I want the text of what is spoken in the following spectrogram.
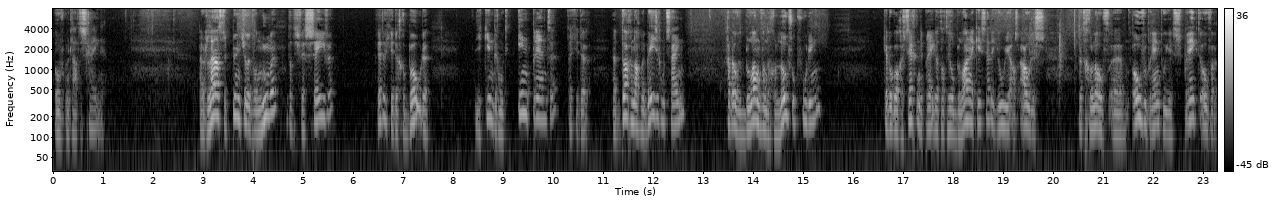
over kunt laten schijnen. Nou, het laatste puntje dat ik wil noemen, dat is vers 7. dat je de geboden je kinderen moet inprenten, dat je er dag en nacht mee bezig moet zijn. Het gaat over het belang van de geloofsopvoeding. Ik heb ook al gezegd in de preek dat dat heel belangrijk is. Hè, dat hoe je als ouders het geloof uh, overbrengt, hoe je spreekt over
